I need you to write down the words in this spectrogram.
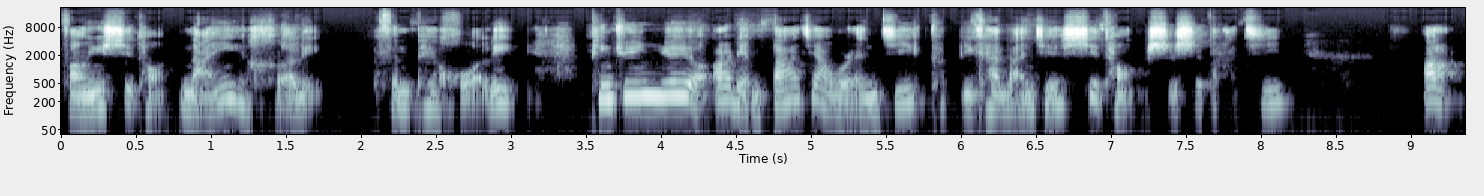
防御系统难以合理。分配火力，平均约有二点八架无人机可避开拦截系统实施打击。二、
